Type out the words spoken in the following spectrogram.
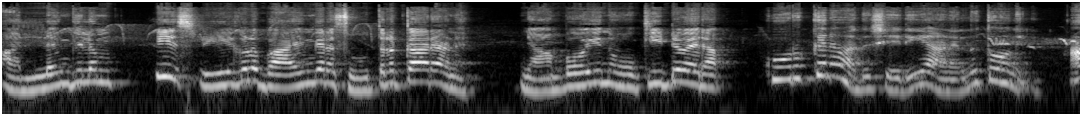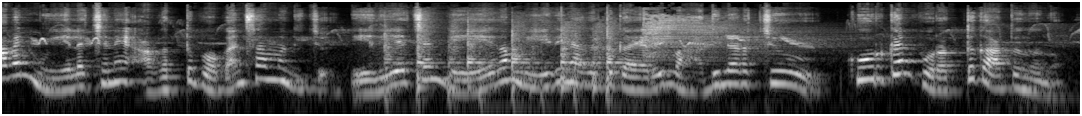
അല്ലെങ്കിലും ഈ സ്ത്രീകൾ ഭയങ്കര സൂത്രക്കാരാണ്. ഞാൻ പോയി നോക്കിയിട്ട് വരാം. കുറുക്കനും അത് ശരിയാണെന്ന് തോന്നി. അവൻ മുയലച്ഛനെ അകത്തു പോകാൻ സമ്മതിച്ചു. എലിയച്ഛൻ വേഗം വീടിനകത്ത് കയറി വാതിലടച്ചു. കുറുക്കൻ പുറത്തു കാത്തുനിന്നു.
